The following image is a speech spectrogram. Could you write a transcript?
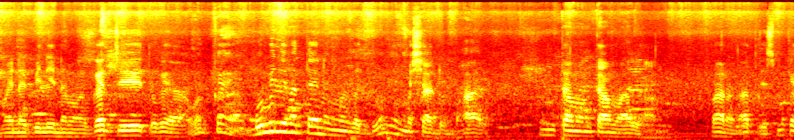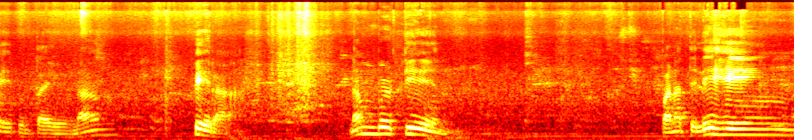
may nabili ng mga gadget o kaya wag kayo bumili man tayo ng mga gadget wag yung masyadong mahal yung tamang tama lang para at least makaipon tayo ng pera. Number 10 panatilihing.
